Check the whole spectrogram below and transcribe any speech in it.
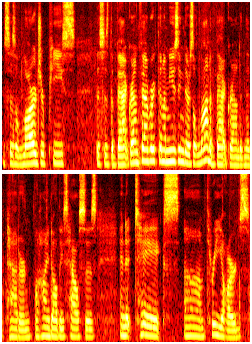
this is a larger piece. This is the background fabric that I'm using. There's a lot of background in the pattern behind all these houses, and it takes um, three yards.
